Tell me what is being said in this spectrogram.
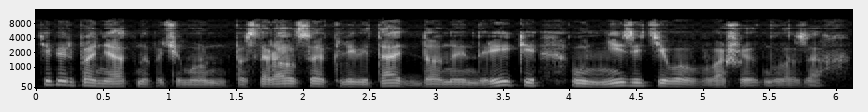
Теперь понятно, почему он постарался клеветать Дона Энрике, унизить его в ваших глазах.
